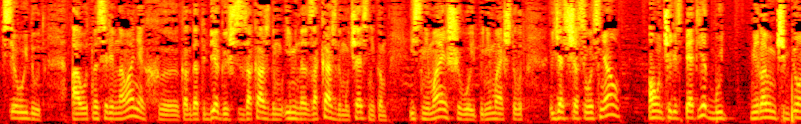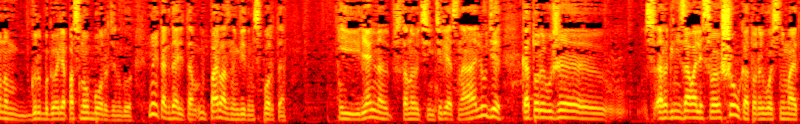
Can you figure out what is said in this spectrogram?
все уйдут. А вот на соревнованиях, э, когда ты бегаешь за каждым, именно за каждым участником и снимаешь его, и понимаешь, что вот я сейчас его снял, а он через пять лет будет мировым чемпионом, грубо говоря, по сноубордингу, ну и так далее, там, по разным видам спорта. И реально становится интересно. А люди, которые уже с- организовали свое шоу, которые его снимают,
